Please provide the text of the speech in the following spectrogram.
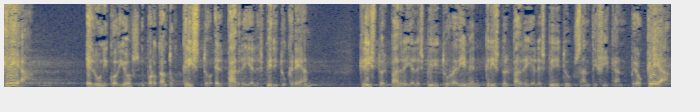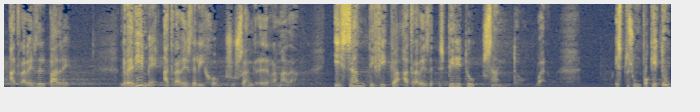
crea el único Dios, y por lo tanto Cristo, el Padre y el Espíritu crean, Cristo el Padre y el Espíritu redimen, Cristo el Padre y el Espíritu santifican, pero crea a través del Padre, redime a través del Hijo su sangre derramada y santifica a través del Espíritu Santo. Bueno, esto es un poquito,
